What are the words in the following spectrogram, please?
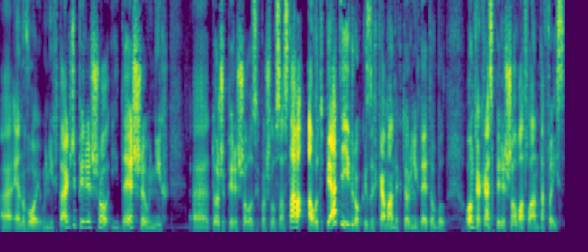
Envoy у них также перешел, и Дэши у них э, тоже перешел из их прошлого состава. А вот пятый игрок из их команды, который у них до этого был, он как раз перешел в Атланта Фейс.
